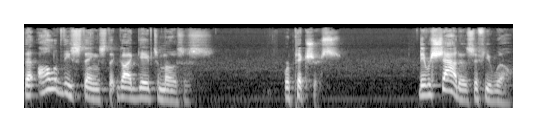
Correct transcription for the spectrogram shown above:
that all of these things that God gave to Moses were pictures. They were shadows, if you will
